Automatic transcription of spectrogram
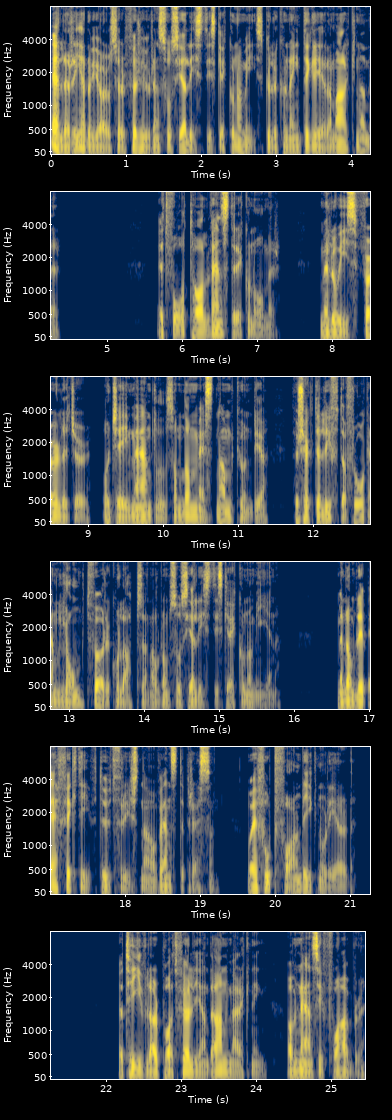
Eller redogörelser för hur en socialistisk ekonomi skulle kunna integrera marknader? Ett fåtal vänsterekonomer, med Louise Furlager och Jay Mandel som de mest namnkundiga, försökte lyfta frågan långt före kollapsen av de socialistiska ekonomierna. Men de blev effektivt utfrysna av vänsterpressen och är fortfarande ignorerade. Jag tvivlar på att följande anmärkning av Nancy Foibre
